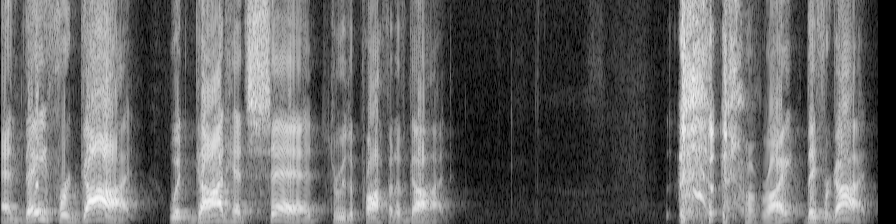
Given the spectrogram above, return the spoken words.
and they forgot what God had said through the prophet of God. right? They forgot.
